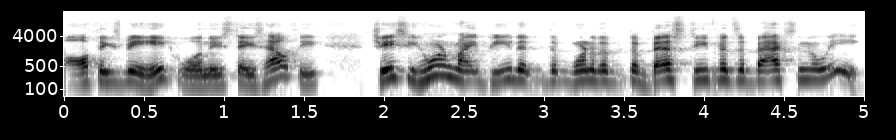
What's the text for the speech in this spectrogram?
all things being equal, and he stays healthy, Jaycee Horn might be the, the one of the, the best defensive backs in the league.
